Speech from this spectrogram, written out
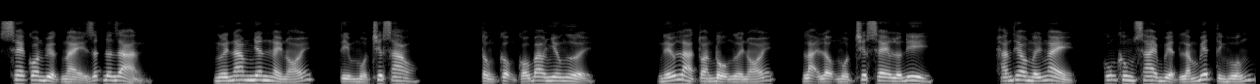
xe con việc này rất đơn giản. Người nam nhân này nói, tìm một chiếc sao. Tổng cộng có bao nhiêu người? Nếu là toàn bộ người nói, lại lộng một chiếc xe lớn đi. Hắn theo mấy ngày, cũng không sai biệt lắm biết tình huống,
